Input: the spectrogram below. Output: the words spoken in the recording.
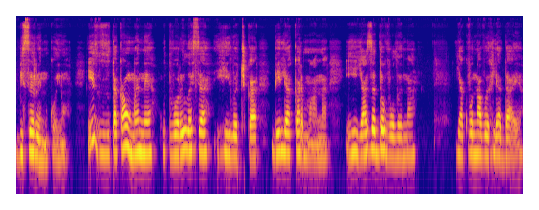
бісеринкою. І така у мене утворилася гілочка біля кармана. І я задоволена, як вона виглядає.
